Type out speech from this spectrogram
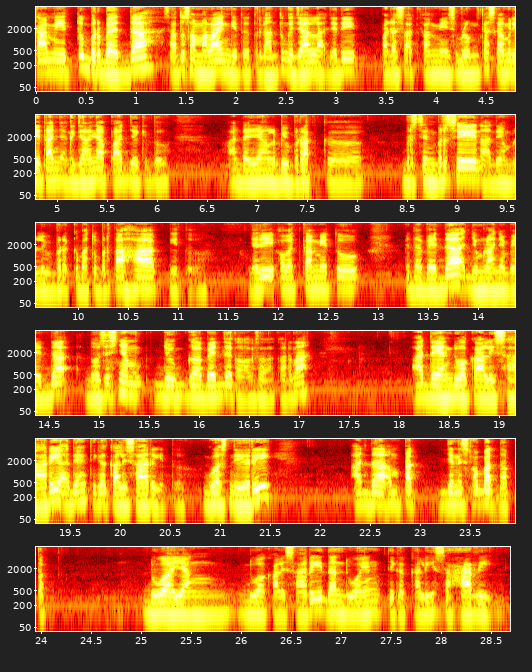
kami itu berbeda satu sama lain gitu tergantung gejala. Jadi pada saat kami sebelum tes kami ditanya gejalanya apa aja? gitu. Ada yang lebih berat ke bersin-bersin ada yang lebih berat ke batu bertahak gitu. Jadi obat kami itu beda-beda jumlahnya beda dosisnya juga beda kalau nggak salah. Karena ada yang dua kali sehari ada yang tiga kali sehari gitu. Gua sendiri ada empat jenis obat dapat. Dua yang dua kali sehari dan dua yang tiga kali sehari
